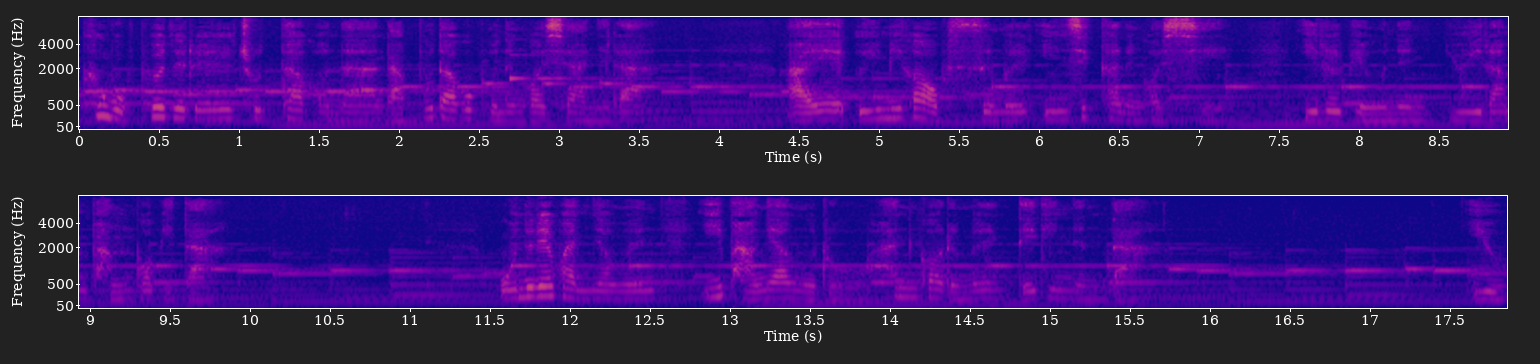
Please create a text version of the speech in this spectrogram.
그 목표들을 좋다거나 나쁘다고 보는 것이 아니라 아예 의미가 없음을 인식하는 것이 이를 배우는 유일한 방법이다. 오늘의 관념은 이 방향으로 한 걸음을 내딛는다. 6.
